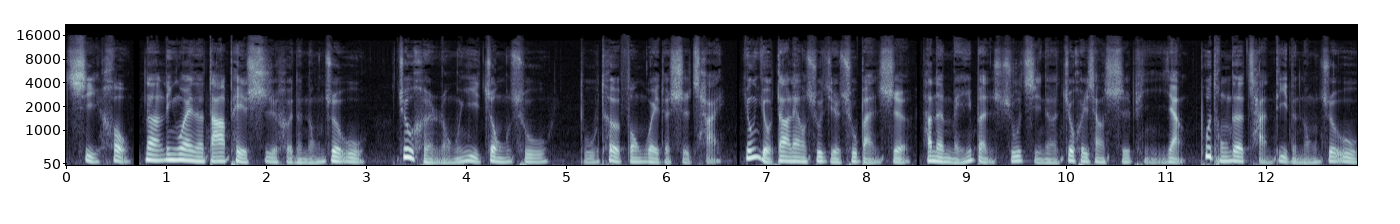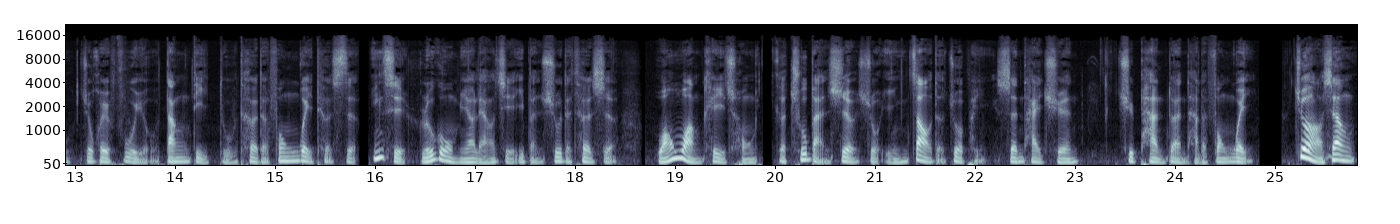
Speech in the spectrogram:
气候。那另外呢，搭配适合的农作物，就很容易种出独特风味的食材。拥有大量书籍的出版社，它的每一本书籍呢，就会像食品一样，不同的产地的农作物就会富有当地独特的风味特色。因此，如果我们要了解一本书的特色，往往可以从一个出版社所营造的作品生态圈。去判断它的风味，就好像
